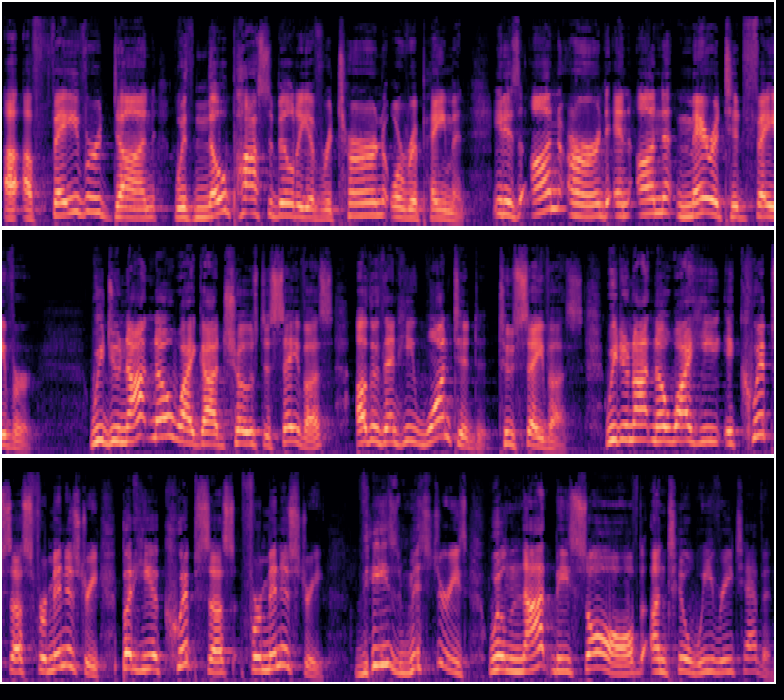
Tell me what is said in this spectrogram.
a, a, favor done with no possibility of return or repayment. It is unearned and unmerited favor. We do not know why God chose to save us other than He wanted to save us. We do not know why He equips us for ministry, but He equips us for ministry. These mysteries will not be solved until we reach heaven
